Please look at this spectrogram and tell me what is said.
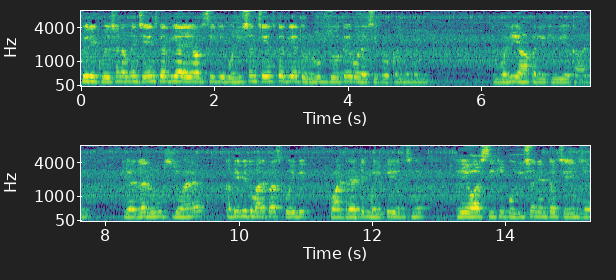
फिर इक्वेशन हमने चेंज कर दिया ए और सी की पोजीशन चेंज कर दिया तो रूट्स जो थे वो रेसिप्रोकल में बन गए. तो वही यहाँ पर लिखी हुई है कहानी कि अगर रूट्स जो है, कभी भी तुम्हारे पास कोई भी क्वाड्रेटिक मिलती है जिसमें ए और सी की पोजीशन इंटरचेंज है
